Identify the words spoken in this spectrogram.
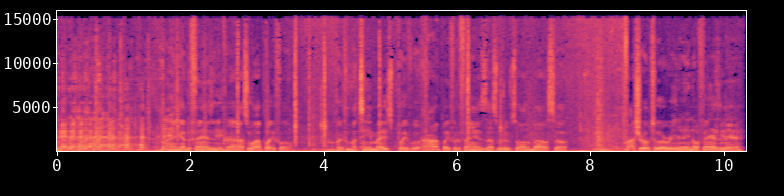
If I ain't got the fans in the crowd. That's what I play for. I play for my teammates. Play for I play for the fans. That's what it's all about. So if I show up to an arena and ain't no fans in there,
